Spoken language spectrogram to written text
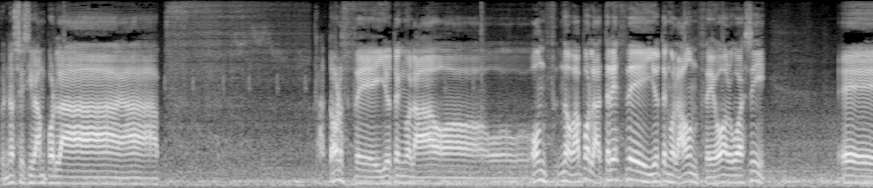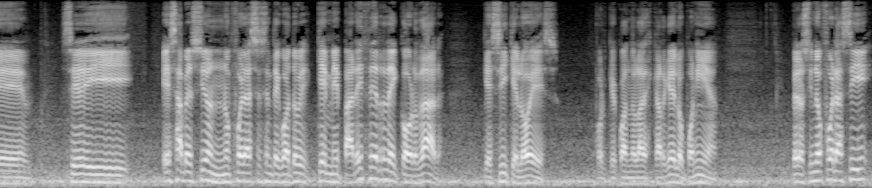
pues no sé si van por la 14 y yo tengo la 11, no, va por la 13 y yo tengo la 11 o algo así. Eh, si esa versión no fuera 64 bits, que me parece recordar que sí que lo es, porque cuando la descargué lo ponía. Pero si no fuera así,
